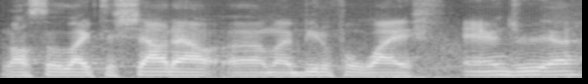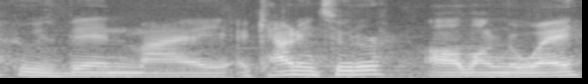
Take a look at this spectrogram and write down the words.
I'd also like to shout out uh, my beautiful wife, Andrea, who's been my accounting tutor all along the way.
